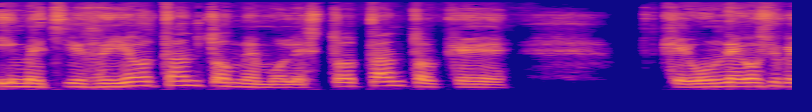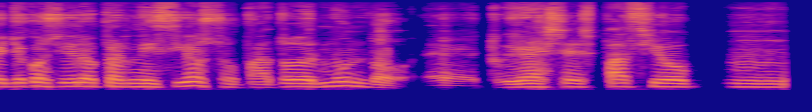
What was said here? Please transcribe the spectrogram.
Y me chirrió tanto, me molestó tanto que, que un negocio que yo considero pernicioso para todo el mundo eh, tuviera ese espacio mm,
